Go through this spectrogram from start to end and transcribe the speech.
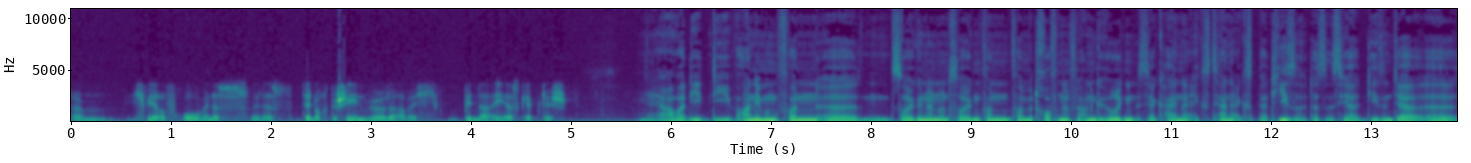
Ähm, ich wäre froh, wenn es, wenn es dennoch geschehen würde, aber ich bin da eher skeptisch. Ja, aber die, die Wahrnehmung von äh, Zeuginnen und Zeugen, von, von Betroffenen, von Angehörigen ist ja keine externe Expertise. Das ist ja, die sind ja, äh,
